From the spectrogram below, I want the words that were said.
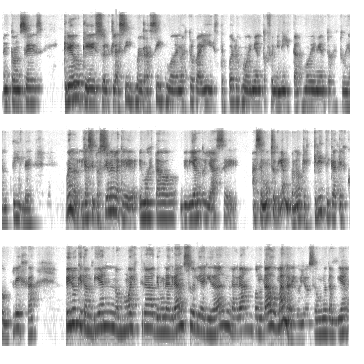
Entonces, creo que eso, el clasismo, el racismo de nuestro país, después los movimientos feministas, los movimientos estudiantiles, bueno, y la situación en la que hemos estado viviendo ya hace, hace mucho tiempo, ¿no? que es crítica, que es compleja, pero que también nos muestra de una gran solidaridad y una gran bondad humana, digo yo. O sea, uno también,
